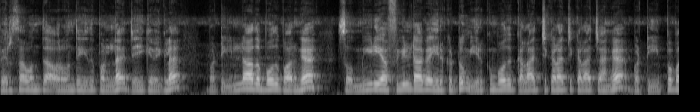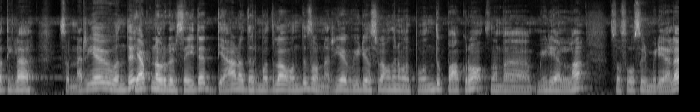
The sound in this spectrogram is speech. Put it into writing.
பெருசாக வந்து அவர் வந்து இது பண்ணல ஜெயிக்க வைக்கல. பட் இல்லாத போது பாருங்கள் ஸோ மீடியா ஃபீல்டாக இருக்கட்டும். இருக்கும்போது கலாய்ச்சி கலாய்ச்சி கலாய்ச்சாங்க. பட் இப்போ பார்த்தீங்களா ஸோ நிறையவே வந்து கேப்டன் அவர்கள் செய்த தியான தர்மத்தெலாம் வந்து ஸோ நிறைய வீடியோஸ்லாம் வந்து நம்ம இப்போ வந்து பார்க்குறோம் நம்ம மீடியாலலாம் ஸோ சோஷியல் மீடியாவில்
